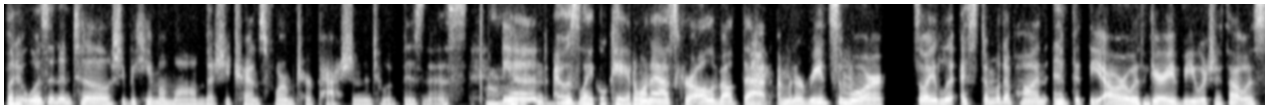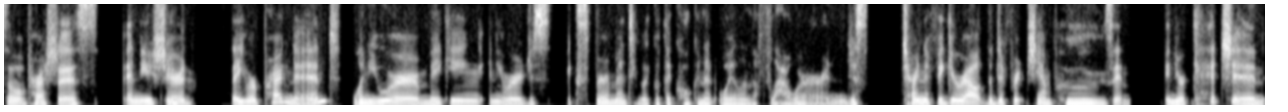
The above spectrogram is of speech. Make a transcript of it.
but it wasn't until she became a mom that she transformed her passion into a business. Oh. And I was like, okay, I don't want to ask her all about that. I'm going to read some more. So I li- I stumbled upon Empathy Hour with Gary Vee, which I thought was so precious. And you shared that you were pregnant when you were making and you were just experimenting like with the coconut oil and the flour and just trying to figure out the different shampoos and in your kitchen.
